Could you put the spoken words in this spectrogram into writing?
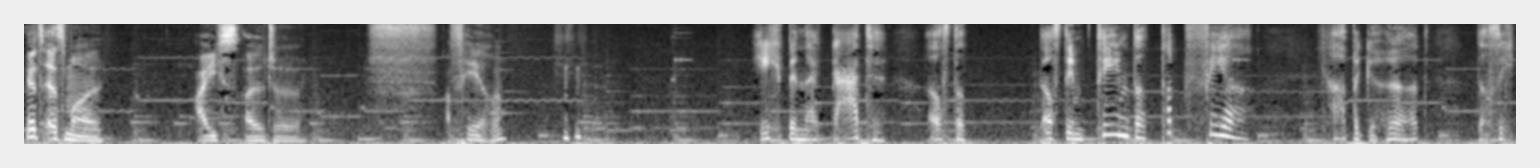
Jetzt erstmal Eichs alte Affäre. ich bin Agathe aus, der, aus dem Team der Top 4. Ich habe gehört, dass sich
